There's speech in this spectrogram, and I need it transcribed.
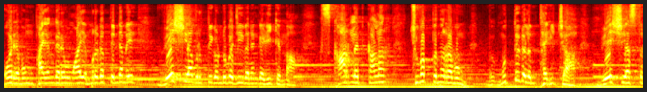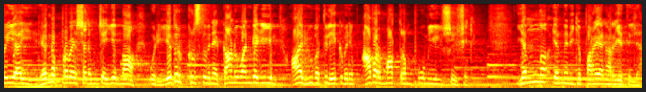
ഘോരവും ഭയങ്കരവുമായ മൃഗത്തിന്റെ മേൽ വേശ്യാവൃത്തി കൊണ്ട് ഉപജീവനം കഴിക്കുന്ന സ്കാർലറ്റ് കളർ ചുവപ്പ് നിറവും മുത്തുകളും ധരിച്ച വേശ്യ സ്ത്രീയായി രംഗപ്രവേശനം ചെയ്യുന്ന ഒരു എതിർ ക്രിസ്തുവിനെ കാണുവാൻ കഴിയും. ആ രൂപത്തിലേക്ക് വരും. അവർ മാത്രം ഭൂമിയിൽ ശേഷിക്കും. എന്ന് എന്നെനിക്ക് പറയാൻ അറിയത്തില്ല.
